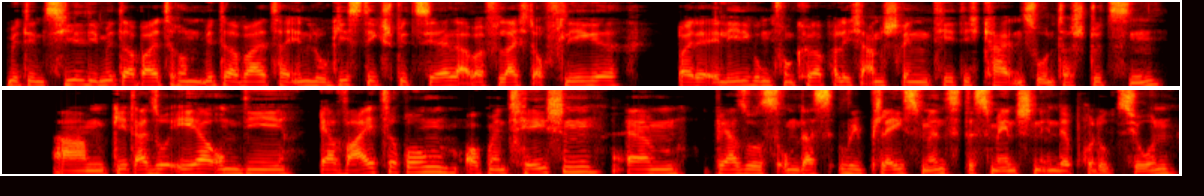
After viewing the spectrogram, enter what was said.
Mit dem Ziel, die Mitarbeiterinnen und Mitarbeiter in Logistik speziell, aber vielleicht auch Pflege bei der Erledigung von körperlich anstrengenden Tätigkeiten zu unterstützen. Ähm, geht also eher um die Erweiterung, Augmentation ähm, versus um das Replacement des Menschen in der Produktion,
